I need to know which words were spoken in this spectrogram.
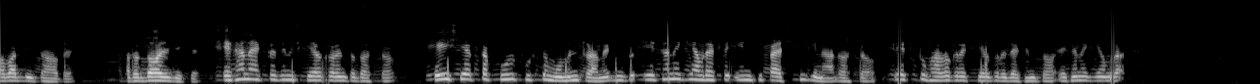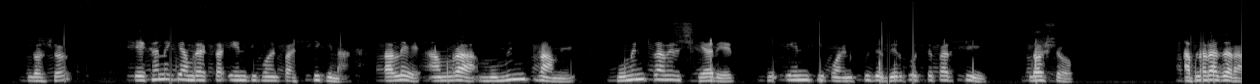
ওভার দিতে হবে, অর্থাৎ দশ দিছে। এখানে একটা জিনিস খেয়াল করেন তো দর্শক, এই শেয়ারটা ফুল ফুটছে মোমেন্টামে কিন্তু এখানে কি আমরা একটা এন্ট্রি পাচ্ছি কিনা দর্শক? একটু ভালো করে খেয়াল করে দেখেন তো, এখানে কি আমরা দর্শক, এখানে কি আমরা একটা এন্ট্রি পয়েন্ট পাচ্ছি কিনা? তাহলে আমরা মোমেন্টামে মোমেন্টামের শেয়ারের এন্ট্রি পয়েন্ট খুঁজে বের করতে পারছি। দর্শক আপনারা যারা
